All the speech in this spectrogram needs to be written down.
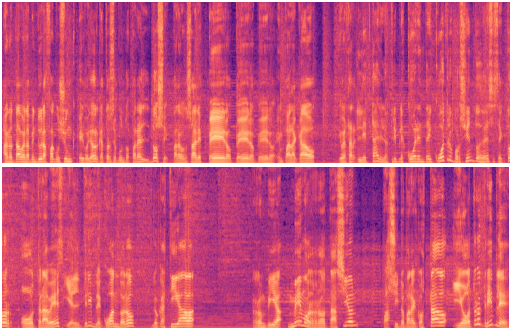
anotaba en la pintura Facu Jung, el goleador, 14 puntos para él, 12 para González, pero, pero, pero, en Paracao iba a estar letal en los triples, 44% de ese sector, otra vez, y el triple cuando no, lo castigaba, rompía Memo, rotación, pasito para el costado y otro triple.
